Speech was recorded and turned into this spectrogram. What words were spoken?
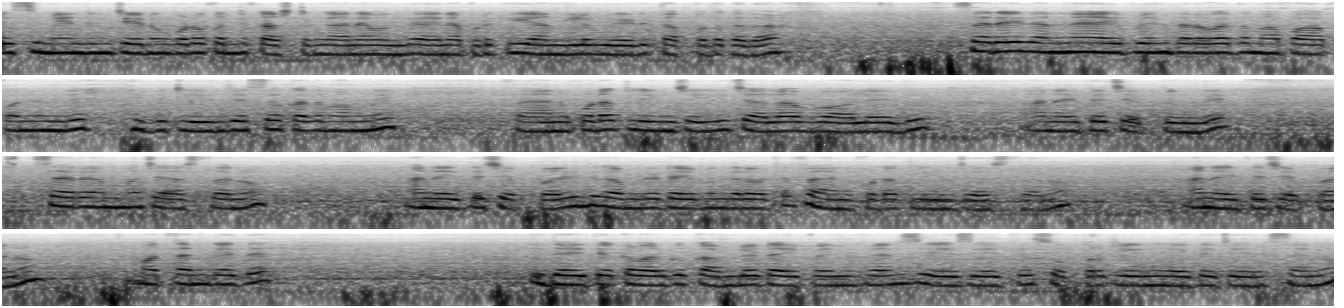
ఏసీ మెయింటైన్ చేయడం కూడా కొంచెం కష్టంగానే ఉంది. అయినప్పటికీ ఎండలో వేడి తప్పదు కదా. సరే ఇదన్నీ అయిపోయిన తర్వాత మా పాప నుండి ఇది క్లీన్ చేసావు కదా మమ్మీ ఫ్యాన్ కూడా క్లీన్ చెయ్యి చాలా బాగాలేదు అని అయితే చెప్పింది. సరే అమ్మ చేస్తాను అని అయితే చెప్పాను. ఇది కంప్లీట్ అయిపోయిన తర్వాత ఫ్యాన్ కూడా క్లీన్ చేస్తాను అని అయితే చెప్పాను. మొత్తానికైతే ఇదైతే ఇక్కడ వరకు కంప్లీట్ అయిపోయింది ఫ్రెండ్స్. ఏసీ అయితే సూపర్ క్లీనింగ్ అయితే చేశాను.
